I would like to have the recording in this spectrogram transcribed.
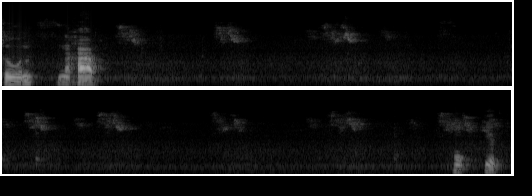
ศูนย์นะครับหกเจ็ด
